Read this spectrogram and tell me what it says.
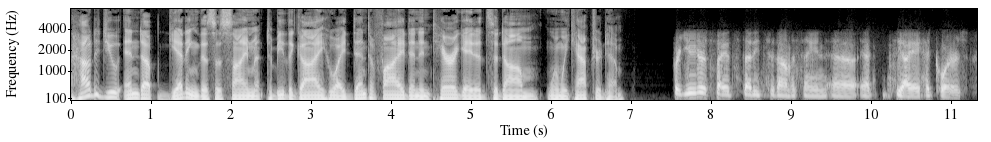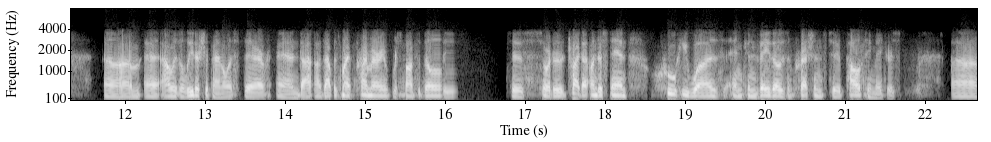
how did you end up getting this assignment to be the guy who identified and interrogated Saddam when we captured him? For years, I had studied Saddam Hussein uh, at CIA headquarters um, I was a leadership analyst there, and uh, that was my primary responsibility to sort of try to understand who he was and convey those impressions to policymakers. Uh,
